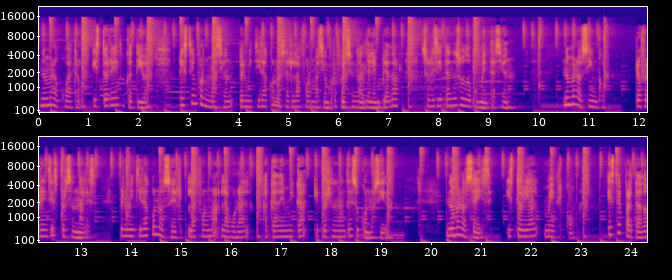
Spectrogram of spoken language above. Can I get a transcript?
Número 4. Historia educativa. Esta información permitirá conocer la formación profesional del empleador, solicitando su documentación. Número 5. Referencias personales. Permitirá conocer la forma laboral, académica y personal de su conocido. Número 6. Historial médico. Este apartado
